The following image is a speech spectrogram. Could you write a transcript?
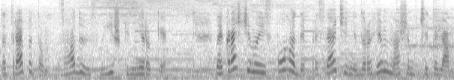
та трепетом згадую свої шкільні роки. Найкращі мої спогади присвячені дорогим нашим вчителям,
